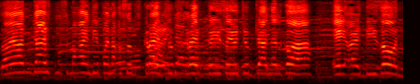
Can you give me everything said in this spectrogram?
So, yun guys. Sa mga hindi pa nakasubscribe, subscribe kayo sa YouTube channel ko ha. ARD Zone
